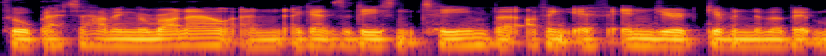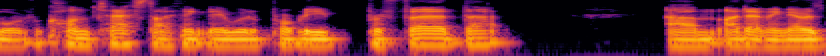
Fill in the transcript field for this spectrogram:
feel better having a run out and against a decent team. But I think if India had given them a bit more of a contest, I think they would have probably preferred that. Um, I don't think there was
